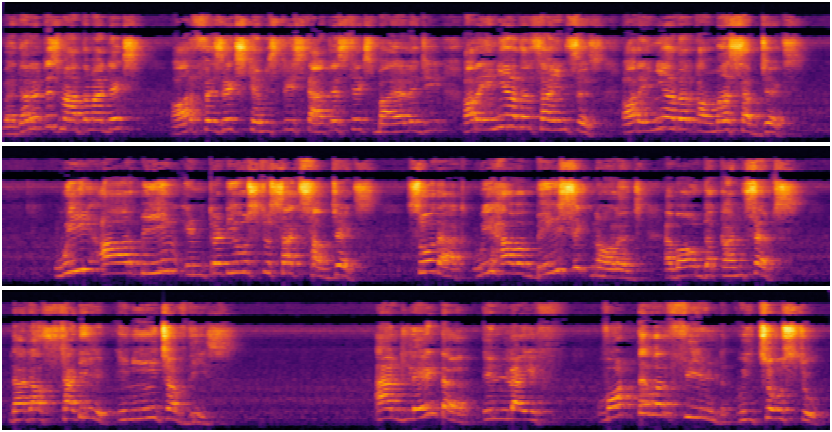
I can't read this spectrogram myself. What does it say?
Whether it is mathematics or physics, chemistry, statistics, biology, or any other sciences or any other commerce subjects, we are being introduced to such subjects so that we have a basic knowledge about the concepts that are studied in each of these. And later in life, whatever field we chose to,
